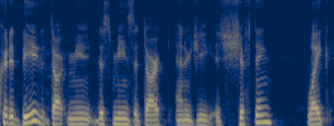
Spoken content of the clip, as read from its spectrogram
could it be that dark? Mean, this means that dark energy is shifting, like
